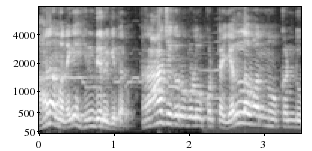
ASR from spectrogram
ಅರಮನೆಗೆ ಹಿಂದಿರುಗಿದರು. ರಾಜಗುರುಗಳು ಕೊಟ್ಟ ಎಲ್ಲವನ್ನೂ ಕಂಡು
